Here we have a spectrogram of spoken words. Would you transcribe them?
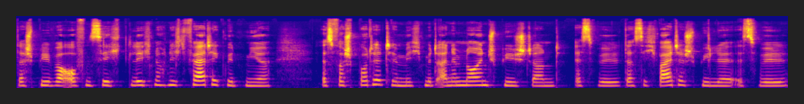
Das Spiel war offensichtlich noch nicht fertig mit mir. Es verspottete mich mit einem neuen Spielstand. Es will, dass ich weiterspiele. Es will,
